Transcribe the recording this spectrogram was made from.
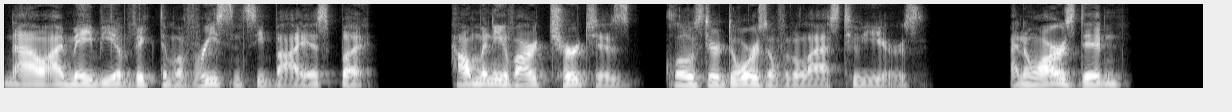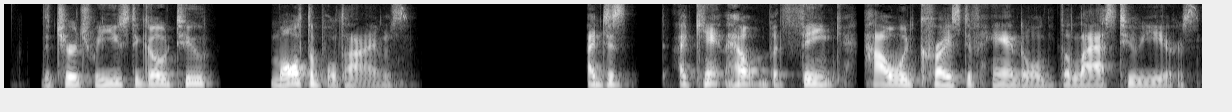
now I may be a victim of recency bias, but how many of our churches closed their doors over the last two years? I know ours did. The church we used to go to, multiple times. I just I can't help but think how would Christ have handled the last two years?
